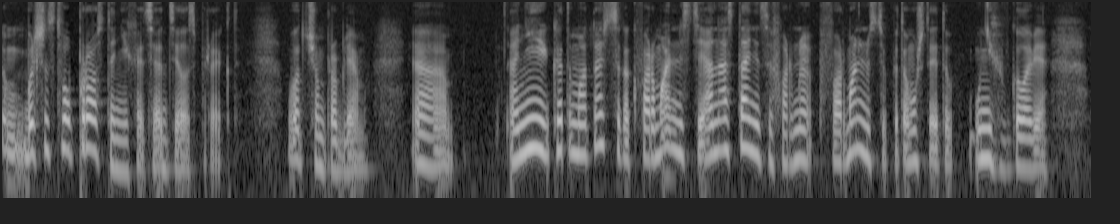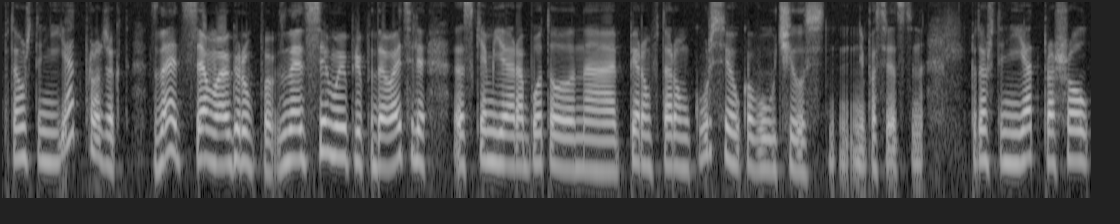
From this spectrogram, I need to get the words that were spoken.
большинство просто не хотят делать проект. Вот в чем проблема. Э, Они к этому относятся как к формальности, и она останется формальностью, потому что это у них в голове. Потому что не Яд Project знает вся моя группа, знает все мои преподаватели, э, с кем я работала на первом-втором курсе, у кого училась непосредственно. Потому что Нияд прошел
